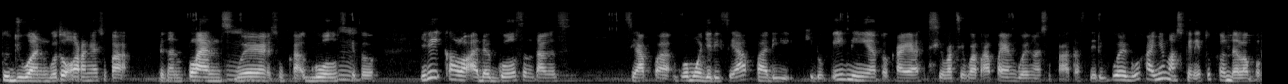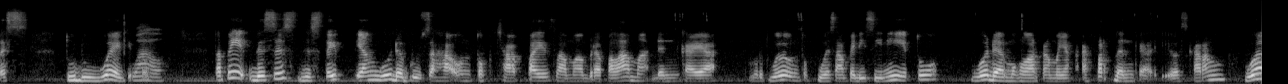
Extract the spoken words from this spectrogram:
tujuan. Gue tuh orangnya suka dengan plans, Hmm. gue suka goals Hmm. gitu. Jadi kalau ada goals tentang siapa, gue mau jadi siapa di hidup ini atau kayak sifat-sifat apa yang gue nggak suka atas diri gue, gue kayaknya masukin itu ke dalam list to do gue gitu. Wow. tapi this is the state yang gue udah berusaha untuk capai selama berapa lama dan kayak menurut gue untuk gue sampai di sini itu gue udah mengeluarkan banyak effort dan kayak ya sekarang gue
